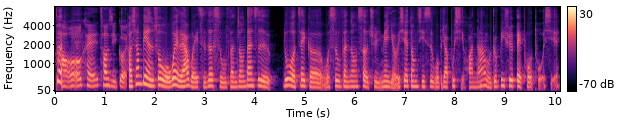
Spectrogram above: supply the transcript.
对，好，OK，超级贵，好像别人说我为了要维持这十五分钟，但是如果这个我十五分钟社区里面有一些东西是我比较不喜欢，然后我就必须被迫妥协，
